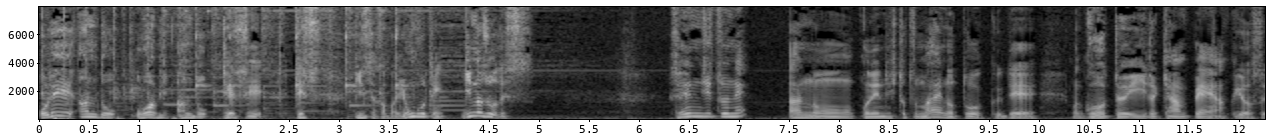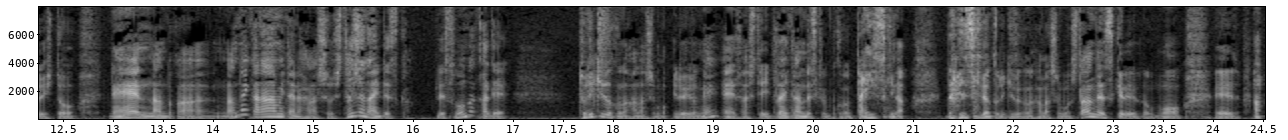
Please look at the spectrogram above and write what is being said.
お礼お詫び訂正です。銀酒場4号店、銀の城です。先日ね、あのこれね、一つ前のトークで、まあ、GoTo Eat キャンペーン悪用する人、ね、なんとかなんないかな、みたいな話をしたじゃないですか。で、その中で、鳥貴族の話もいろいろね、えーさせていただいたんですけど、僕の大好きな、大好きな鳥貴族の話もしたんですけれども、えーあ、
